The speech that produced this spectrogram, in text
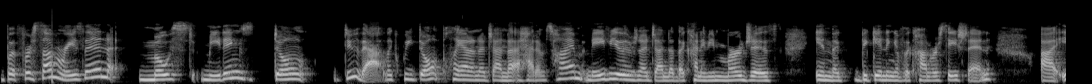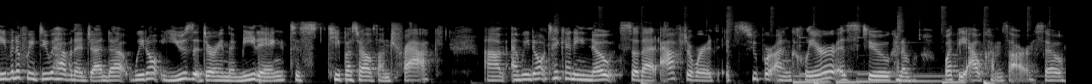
But for some reason, most meetings don't do that. Like we don't plan an agenda ahead of time. Maybe there's an agenda that kind of emerges in the beginning of the conversation. Uh, even if we do have an agenda, we don't use it during the meeting to keep ourselves on track. Um, and we don't take any notes so that afterwards it's super unclear as to kind of what the outcomes are. So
